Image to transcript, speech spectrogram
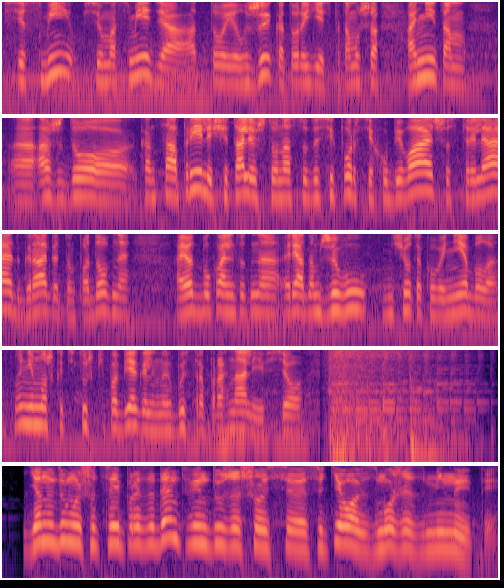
все СМИ, всю масс-медиа от той лжи, которая есть. Потому что они там аж до конца апреля считали, что у нас тут до сих пор всех убивают, что стреляют, грабят и тому подобное. А я вот буквально тут на, рядом живу, ничего такого не было. Ну, немножко тетушки побегали, но их быстро прогнали и все. Я не думаю, що цей президент він дуже щось е, суттєво зможе змінити.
